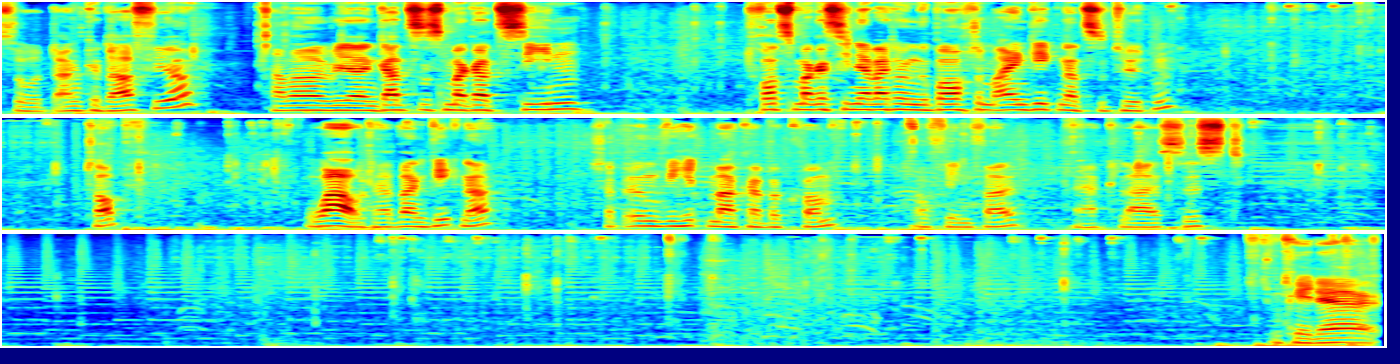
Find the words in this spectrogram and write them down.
So, danke dafür. Haben wir wieder ein ganzes Magazin, trotz Magazinerweiterung gebraucht, um einen Gegner zu töten. Top. Wow, da war ein Gegner. Ich habe irgendwie Hitmarker bekommen. Auf jeden Fall. Ja, klar, es Okay, der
